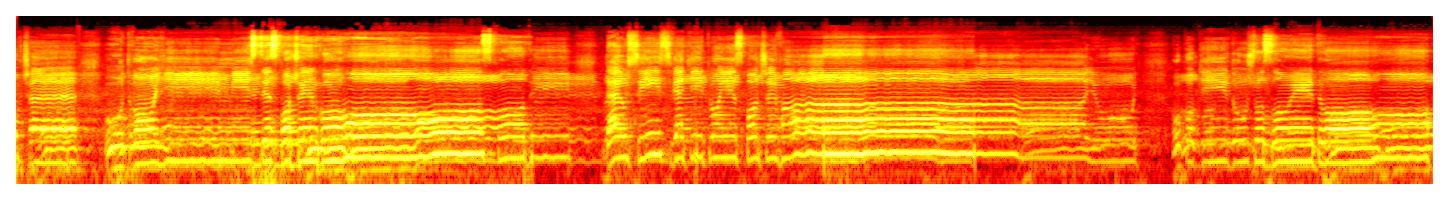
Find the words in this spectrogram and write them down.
любче, у Твоїм місці спочинку, Господи де всі святі Твої спочивають, у покій душу слуги Твого,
